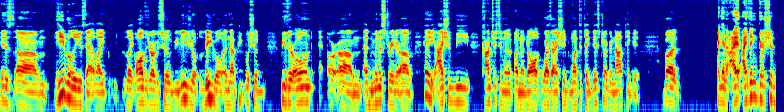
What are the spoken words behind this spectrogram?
is um he believes that like like all the drugs should be legal legal and that people should be their own or um administrator of hey I should be conscious in a, an adult whether I should want to take this drug or not take it. But again I I think there should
